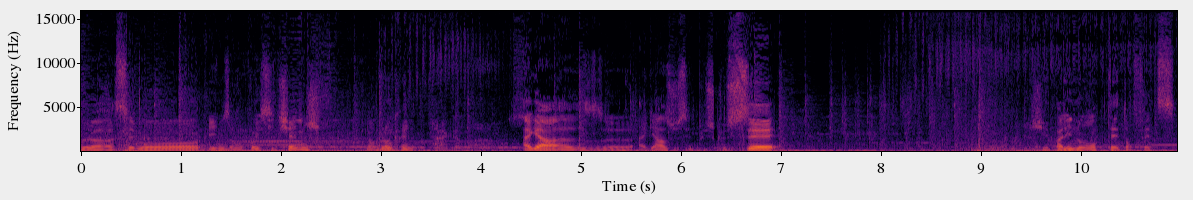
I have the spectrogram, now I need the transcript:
là, c'est bon. Et nous avons quoi ici Change? Non, Blanc Rune. Agaz. Agaz, je sais plus ce que c'est. J'ai pas les noms en tête en fait.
